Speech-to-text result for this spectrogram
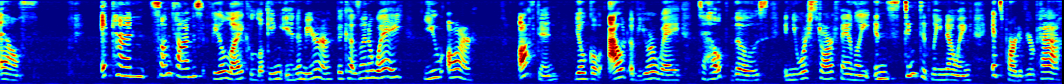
else it can sometimes feel like looking in a mirror because, in a way, you are. Often, you'll go out of your way to help those in your star family, instinctively knowing it's part of your path.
